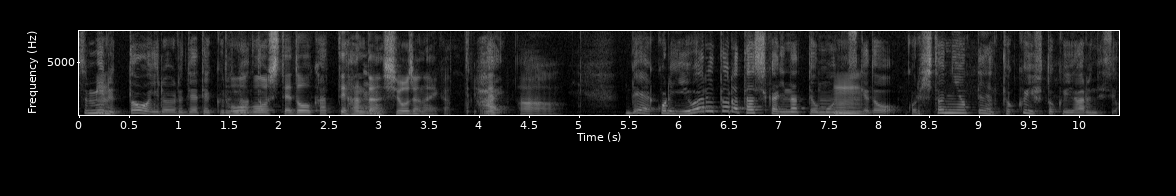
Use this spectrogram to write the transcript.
つ見るといろいろ出てくるなと、統合してどうかって判断しようじゃないかっていうね。はい。あでこれ言われたら確かになって思うんですけど、これ人によってね得意不得意があるんですよ。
